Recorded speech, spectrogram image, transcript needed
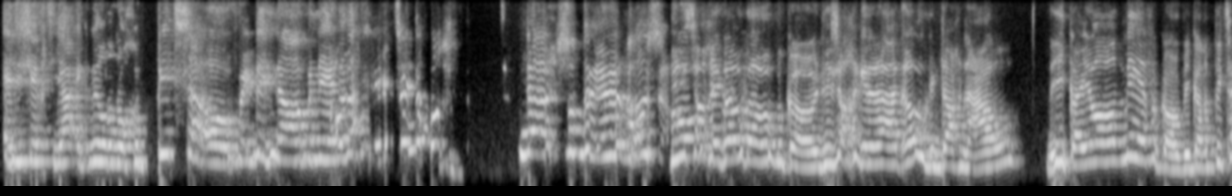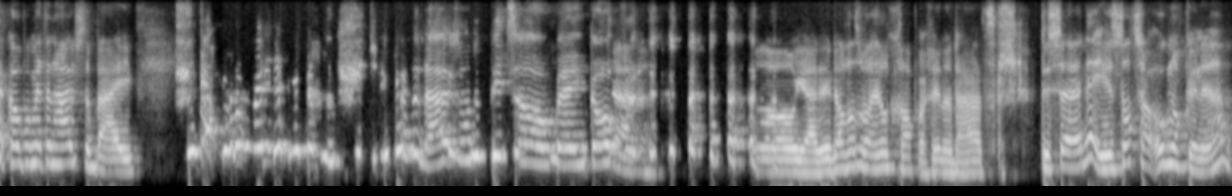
En die zegt, ja, ik wil er nog een pizza over. Ik denk, nou meneer, dat heeft u nog duizenden euro's. Die zag ik ook overkomen. Die zag ik inderdaad ook. Ik dacht, nou, die kan je wel wat meer verkopen. Je kan een pizza kopen met een huis erbij. Ja, je kunt een huis met een pizza overheen kopen. Ja. Oh ja, dat was wel heel grappig inderdaad. Dus uh, nee, dus dat zou ook nog kunnen.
